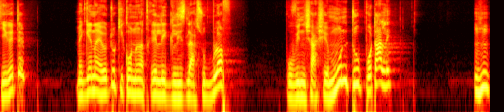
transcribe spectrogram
ki rete. Men gen nan yo tou ki kon rentre l'eglise la sou blof pou vin chache moun tou pot ale. Mm-hmm.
